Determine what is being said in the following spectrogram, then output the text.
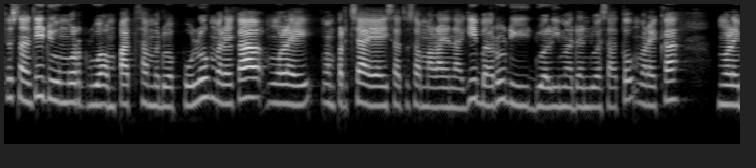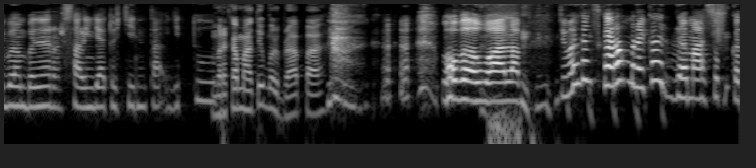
Terus nanti di umur 24 sama 20 mereka mulai mempercayai satu sama lain lagi baru di 25 dan 21 mereka mulai benar-benar saling jatuh cinta gitu. mereka mati umur berapa Wallahu alam. Cuman kan sekarang mereka udah masuk ke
